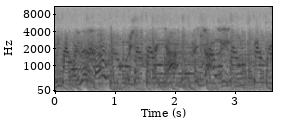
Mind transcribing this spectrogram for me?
ฮ้ยไปแล้วเฮ้ยไอ้ยาไอ้ยาเฮ้ยนี่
